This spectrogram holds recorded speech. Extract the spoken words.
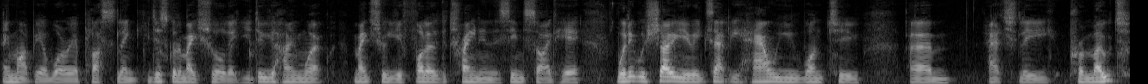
They might be a Warrior Plus link. You just got to make sure that you do your homework. Make sure you follow the training that's inside here. What it will show you exactly how you want to um, actually promote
